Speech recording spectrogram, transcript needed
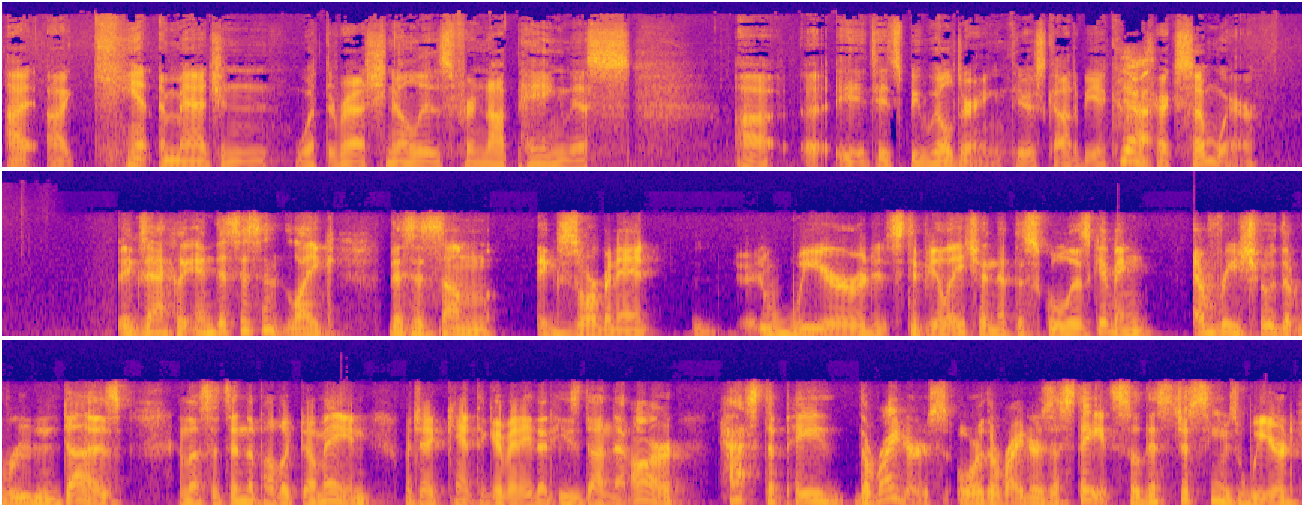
I, I can't imagine what the rationale is for not paying this. Uh, it, it's bewildering. There's got to be a contract yeah. somewhere. Exactly, and this isn't like this is some exorbitant, weird stipulation that the school is giving every show that Rudin does, unless it's in the public domain, which I can't think of any that he's done that are, has to pay the writers or the writers' estates. So this just seems weird.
